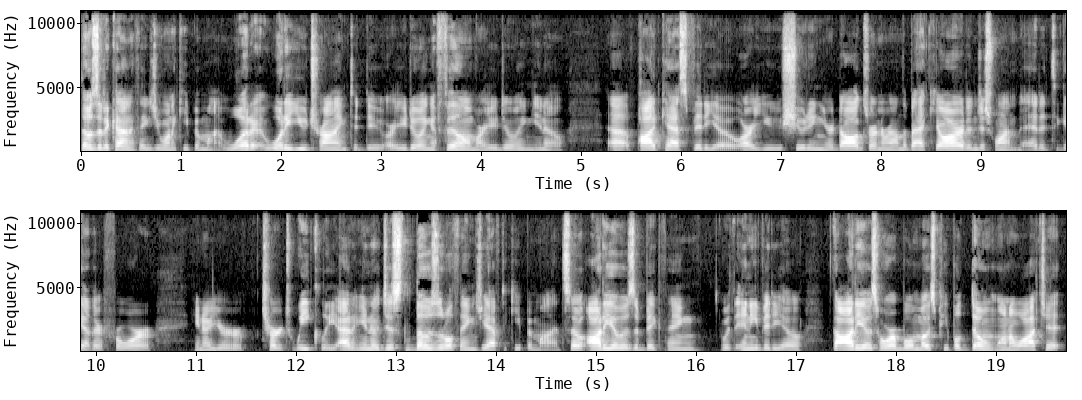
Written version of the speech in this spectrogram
those are the kind of things you want to keep in mind. What what are you trying to do? Are you doing a film? Are you doing, you know, podcast video? Are you shooting your dogs running around the backyard and just wanting to edit together for, you know, your church weekly? I, you know, just those little things you have to keep in mind. So audio is a big thing with any video the audio is horrible, most people don't want to watch it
